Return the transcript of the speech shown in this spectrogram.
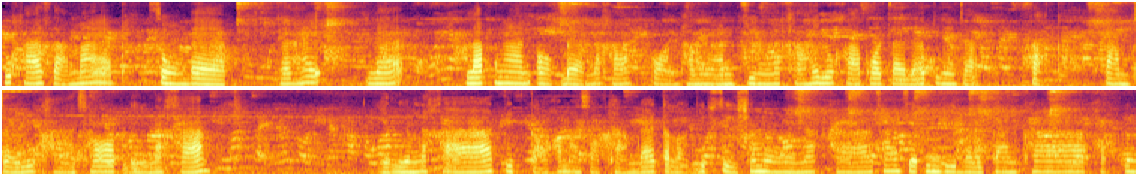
ลูกค้าสามารถส่งแบบและให้และรับงานออกแบบนะคะ ก่อนทำงานจริงนะคะ ให้ลูกค้าพอใจแล้วจึงจะสัก ตามใจลูกค้าชอบเลยนะคะ อย่าลืมนะคะ ติดต่อเข้ามาสอบถามได้ตลอด 24 ชั่วโมงเลยนะคะ ช่างเจี๊ยบยินดีบริการค่ะ ขอบคุณ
